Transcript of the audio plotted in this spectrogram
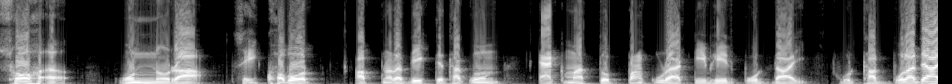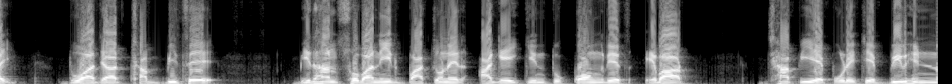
সহ অন্যরা। সেই খবর আপনারা দেখতে থাকুন একমাত্র বাঁকুড়া টিভির পর্দায়। অর্থাৎ বলা যায়, দু হাজার ছাব্বিশে বিধানসভা নির্বাচনের আগেই কিন্তু কংগ্রেস এবার ঝাঁপিয়ে পড়েছে বিভিন্ন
